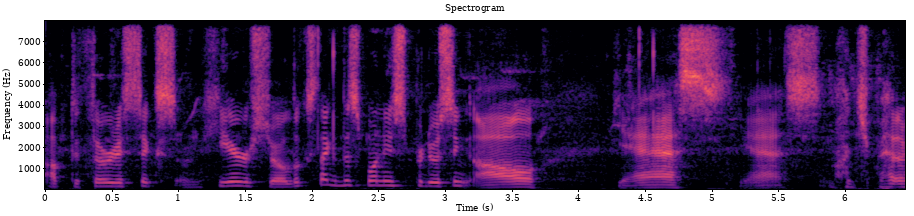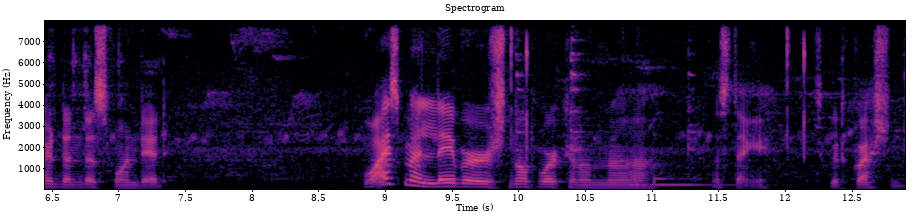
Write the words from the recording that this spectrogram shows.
Up to 36 on here. So it looks like this one is producing... Oh, yes. Yes. Much better than this one did. Why is my laborers not working on uh, this thingy? It's a good question.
